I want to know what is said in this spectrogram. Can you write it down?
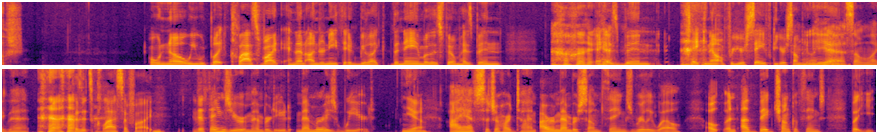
oh no, we would put classified and then underneath it would be like the name of this film has been has been taken out for your safety or something like yeah, that. something like that. Because it's classified. the things you remember, dude, memory's weird. Yeah. I have such a hard time. I remember some things really well, a, an- a big chunk of things. But y-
